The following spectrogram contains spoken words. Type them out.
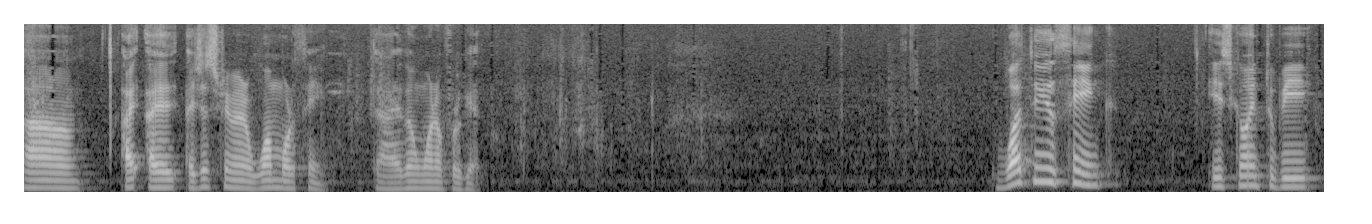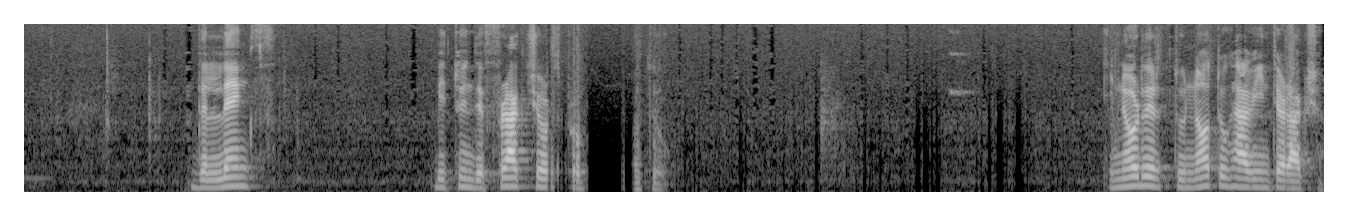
Um, I, I, I just remember one more thing that I don't want to forget. What do you think is going to be the length between the fractures proportional to? in order to not to have interaction.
